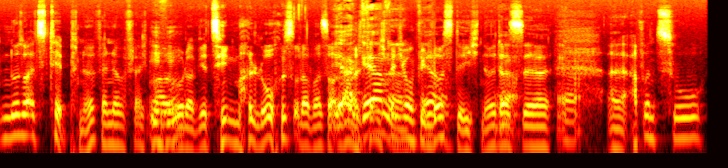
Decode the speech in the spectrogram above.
nur so als Tipp, ne? wenn du vielleicht mal, mhm. oder wir ziehen mal los oder was auch immer. Das finde ich irgendwie lustig, ne? dass äh, äh, ab und zu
